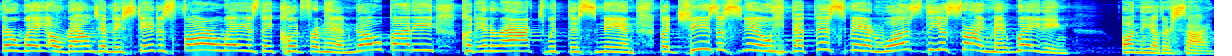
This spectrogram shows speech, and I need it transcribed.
their way around him. They stayed as far away as they could from him. Nobody could interact with this man. But Jesus knew that this man was the assignment waiting on the other side.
